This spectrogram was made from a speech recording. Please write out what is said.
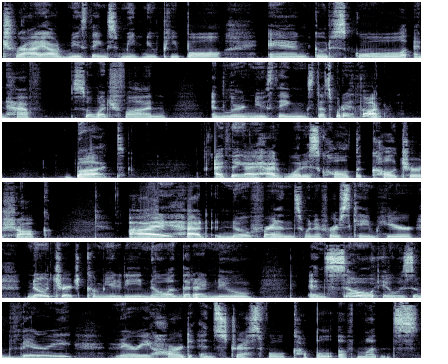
try out new things, meet new people, and go to school and have so much fun and learn new things. That's what I thought. But I think I had what is called the culture shock. I had no friends when I first came here, no church community, no one that I knew. And so it was a very, very hard and stressful couple of months.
